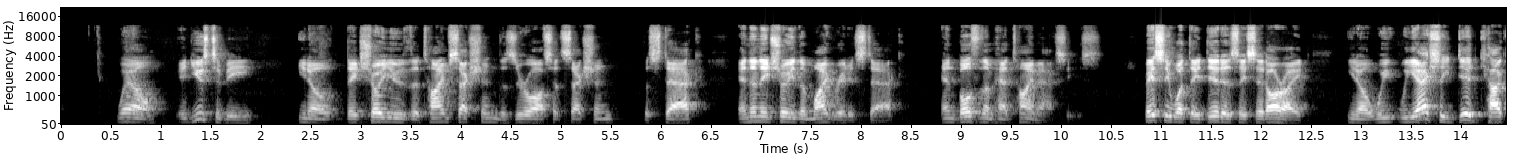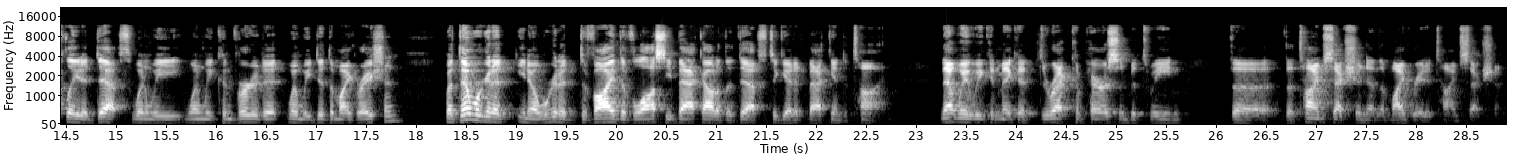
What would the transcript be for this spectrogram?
well, it used to be, you know, they'd show you the time section, the zero offset section, the stack, and then they'd show you the migrated stack, and both of them had time axes. Basically, what they did is they said, all right, you know, we we actually did calculate a depth when we when we converted it when we did the migration, but then we're gonna you know we're gonna divide the velocity back out of the depth to get it back into time. That way, we can make a direct comparison between the the time section and the migrated time section.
